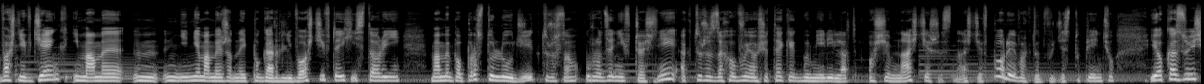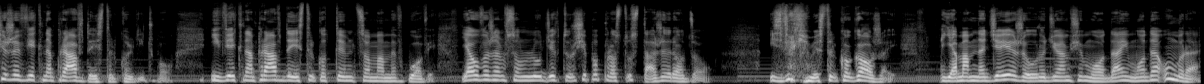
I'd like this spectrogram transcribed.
właśnie wdzięk i mamy, nie, nie mamy żadnej pogardliwości w tej historii. Mamy po prostu ludzi, którzy są urodzeni wcześniej, a którzy zachowują się tak, jakby mieli lat 18, 16, w porywach do 25 i okazuje się, że wiek naprawdę jest tylko liczbą i wiek naprawdę jest tylko tym, co mamy w głowie. Ja uważam, że są ludzie, którzy się po prostu starzy rodzą. I z wiekiem jest tylko gorzej. Ja mam nadzieję, że urodziłam się młoda i młoda umrę.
